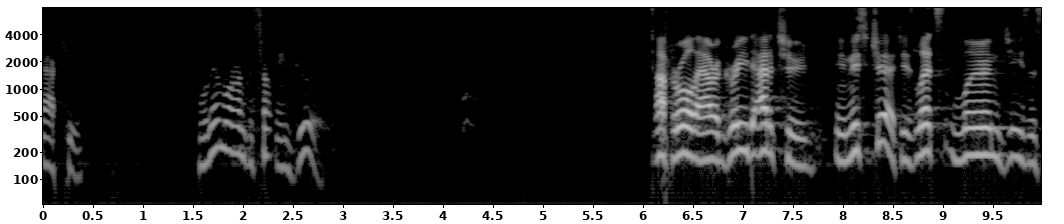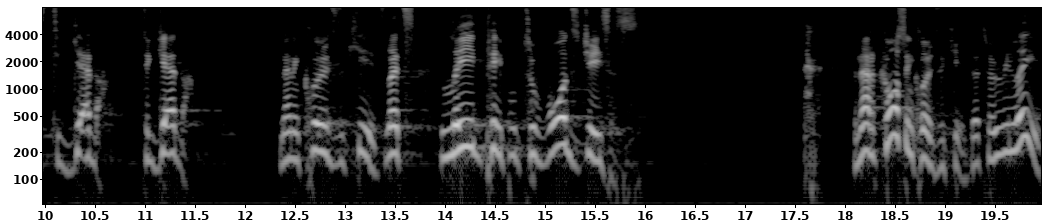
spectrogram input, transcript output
our kids, well, then we're onto something good. After all, our agreed attitude in this church is let's learn Jesus together. Together. And that includes the kids. Let's lead people towards Jesus. and that, of course, includes the kids. That's who we lead.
